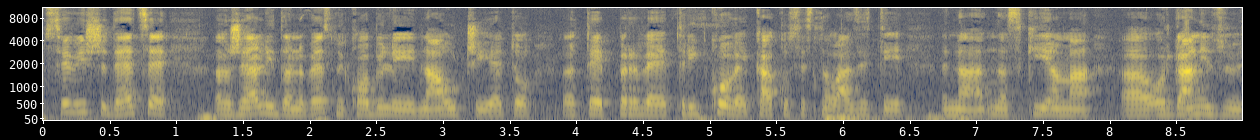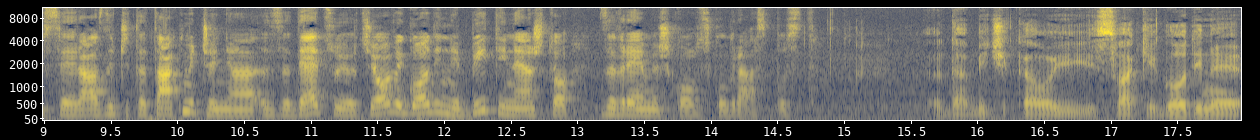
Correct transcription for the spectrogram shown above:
sve više dece e, želi da na besnoj kobili nauči eto, te prve trikove kako se snalaziti na, na skijama, e, organizuju se različita takmičenja za decu i će ove godine biti nešto za vreme školskog raspusta. Da, bit će kao i svake godine,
